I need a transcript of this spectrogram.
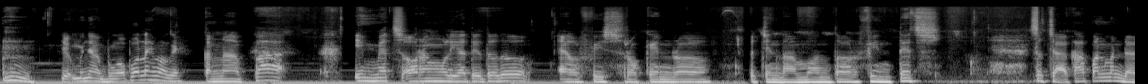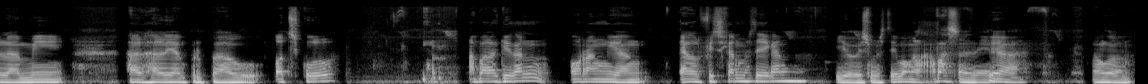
yuk menyambung apa nih mau ke? Kenapa image orang melihat itu tuh Elvis, rock and roll, pecinta motor, vintage? Sejak kapan mendalami hal-hal yang berbau old school? Apalagi kan orang yang Elvis kan mesti kan, ya mesti wong lawas mesti. Ya. Monggo.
